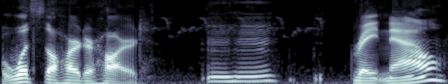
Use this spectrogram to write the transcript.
what's the harder hard Mm-hmm. right now?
